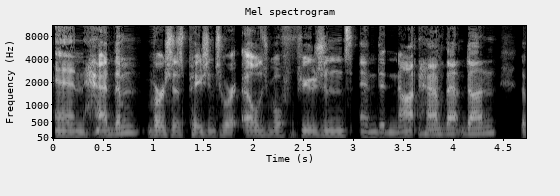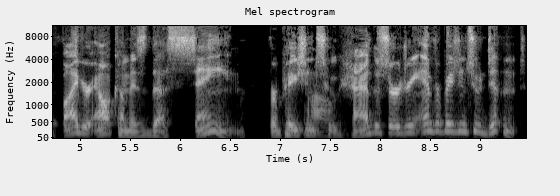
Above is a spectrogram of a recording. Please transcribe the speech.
and had them versus patients who are eligible for fusions and did not have that done, the five year outcome is the same for patients wow. who had the surgery and for patients who didn't.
